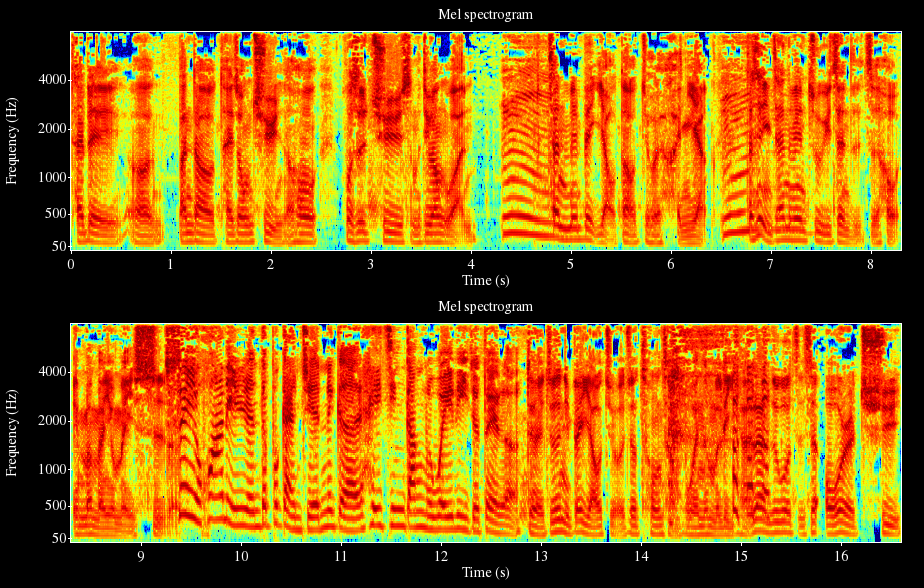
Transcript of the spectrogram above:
台北呃搬到台中去，然后或是去什么地方玩。嗯，在那边被咬到就会很痒，嗯，但是你在那边住一阵子之后，哎，慢慢又没事了。所以花莲人都不感觉那个黑金刚的威力就对了。对，就是你被咬久了，就通常不会那么厉害。那如果只是偶尔去。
